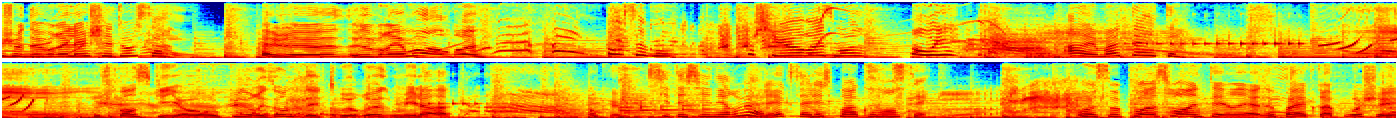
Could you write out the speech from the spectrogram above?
je devrais lécher tout ça. Je devrais mordre. Oh, c'est bon. Je suis heureuse, moi. Oh oui. Ah, et ma tête. Je pense qu'il n'y a aucune raison d'être heureuse, mais là... Ok. Si t'es si nerveux, Alex, laisse-moi commencer. Oh, ce poisson a intérêt à ne pas être approché.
